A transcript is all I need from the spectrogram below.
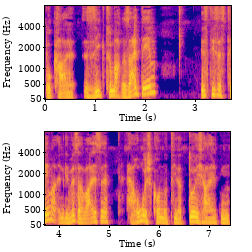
Pokalsieg zu machen. Seitdem ist dieses Thema in gewisser Weise heroisch konnotiert, durchhalten,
